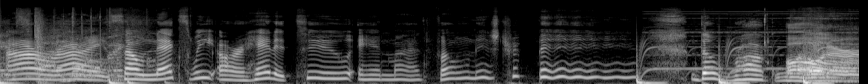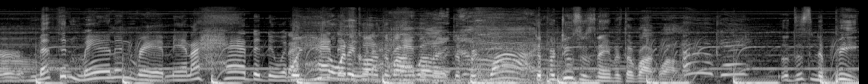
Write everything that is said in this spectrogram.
All right. So next we are headed to, and my phone is tripping. The Rock Water, Method Man and Redman. I had to do it. Well, I you know to why they call it I the had Rock it. The, pro- Why? the producer's name is the Rockwilder. okay. Listen to the beat.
